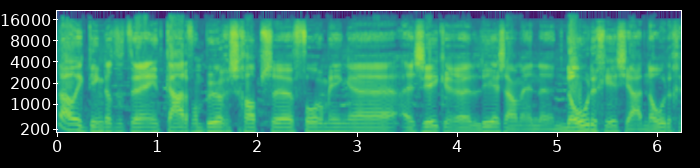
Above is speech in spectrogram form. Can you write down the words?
Nou, ik denk dat het in het kader van burgerschapsvorming zeker leerzaam en nodig is. Ja, nodig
